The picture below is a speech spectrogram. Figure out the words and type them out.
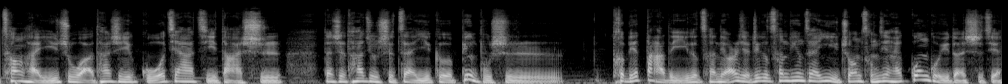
沧海遗珠啊，他是一个国家级大师，但是他就是在一个并不是特别大的一个餐厅，而且这个餐厅在亦庄曾经还关过一段时间，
